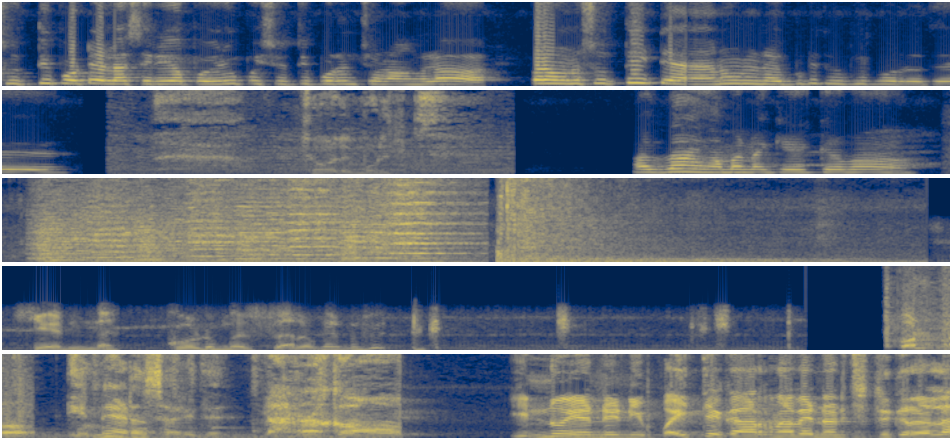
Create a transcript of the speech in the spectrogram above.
சுத்தி போட்டு எல்லாம் சரியா போயிடும் போய் சுத்தி போடுன்னு சொன்னாங்களா? இப்ப நான் உன்னை சுத்திட்டேன். ஆனா உன்னை எப்படி தூக்கி போடுறது? சோலி முடிச்சு அதுதான் எங்க அம்மா நான் கேட்கவா என்ன கொடுமை சரவணன்? என்ன இடம் சார் இது? நரகம். இன்னும் என்ன நீ பைத்தியக்காரனாவே நினைச்சிட்டு இருக்கிறல?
